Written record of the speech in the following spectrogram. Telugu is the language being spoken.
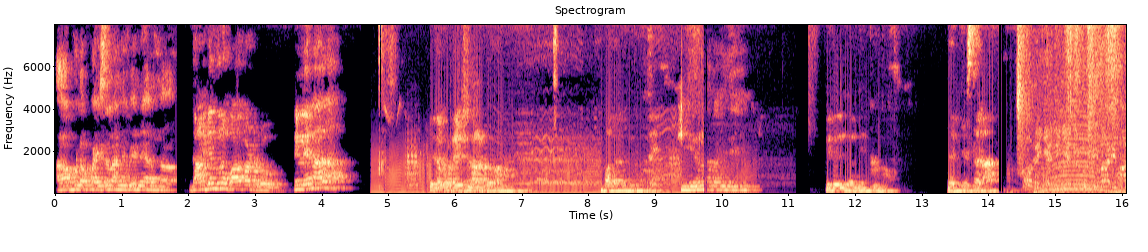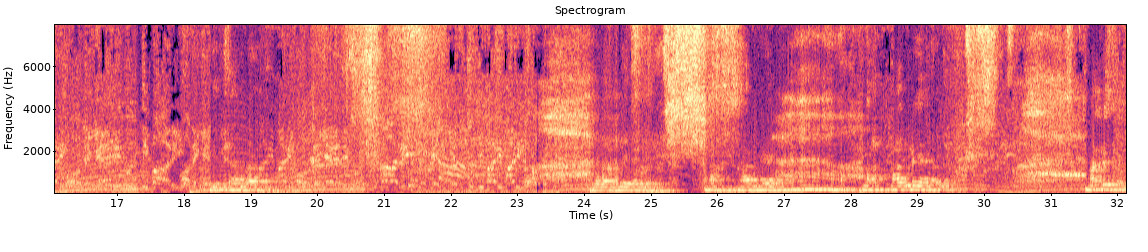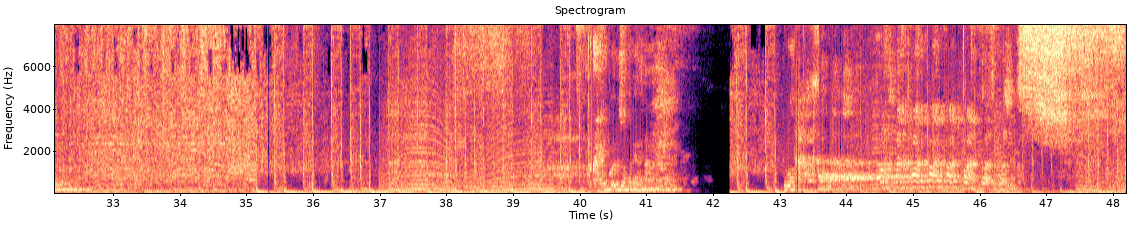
యాప్లో పైసలు అన్ని పోయినాయి అన్న. దానికి ఎందుకు బాధపడరు నేను లేనారా ఇది ఒక రేషన్ అంటూ బాగా అనిపిస్తుంది. ఏందన్నా ఇది? ఇదేంటో నీకు నేర్పిస్తారా? ఎట్లా అన్నా? అన్నా, నాకు కూడా నా- నాకు కూడా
